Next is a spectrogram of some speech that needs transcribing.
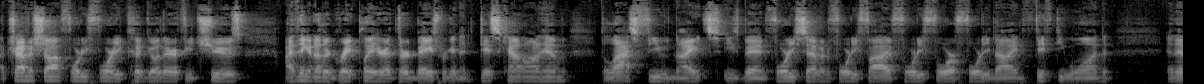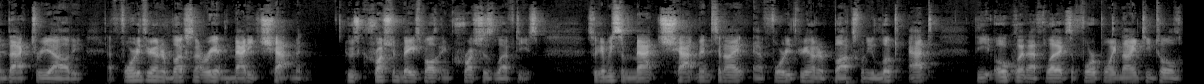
Uh, Travis Shaw at 44. You could go there if you choose. I think another great play here at third base. We're getting a discount on him. The last few nights, he's been 47, 45, 44, 49, 51, and then back to reality. At 4,300 bucks tonight, we're getting Matty Chapman, who's crushing baseballs and crushes lefties. So give me some Matt Chapman tonight at 4,300 bucks. When you look at the Oakland Athletics at 4.9 team totals,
